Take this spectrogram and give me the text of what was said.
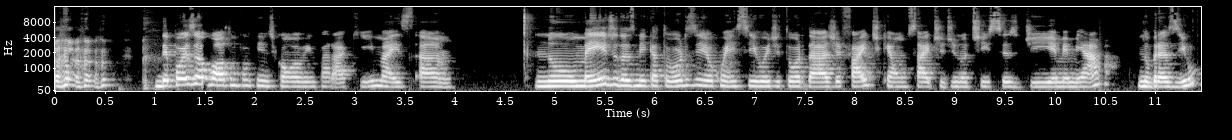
Depois eu volto um pouquinho de como eu vim parar aqui, mas ah, no meio de 2014, eu conheci o editor da AG Fight, que é um site de notícias de MMA no Brasil.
